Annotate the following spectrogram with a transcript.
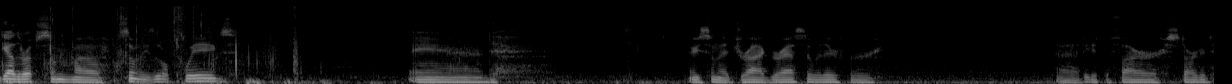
gather up some uh, some of these little twigs, and maybe some of that dry grass over there for uh, to get the fire started.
